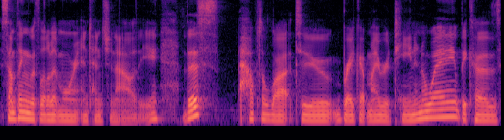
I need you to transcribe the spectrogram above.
something with a little bit more intentionality. This helped a lot to break up my routine in a way because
